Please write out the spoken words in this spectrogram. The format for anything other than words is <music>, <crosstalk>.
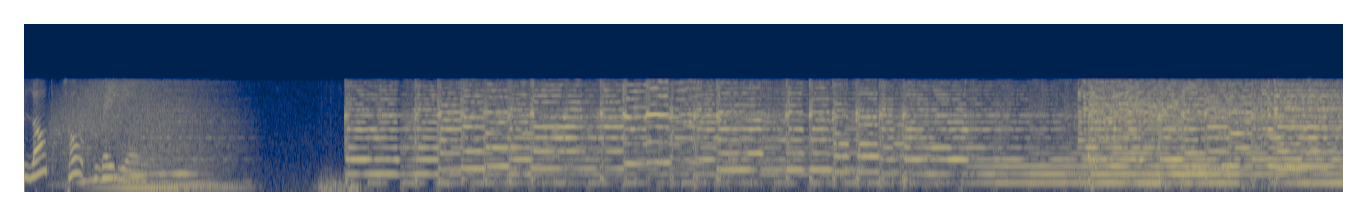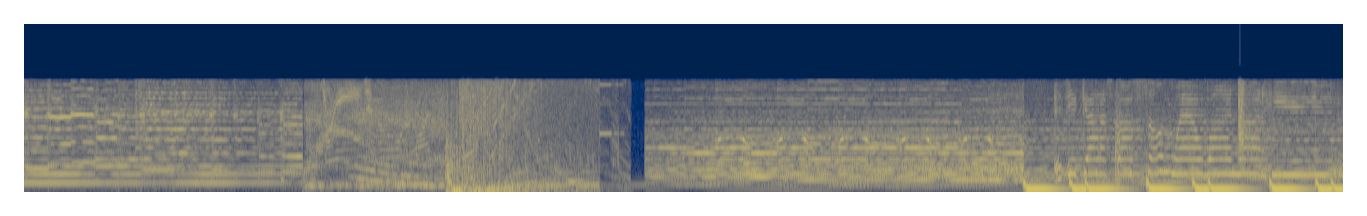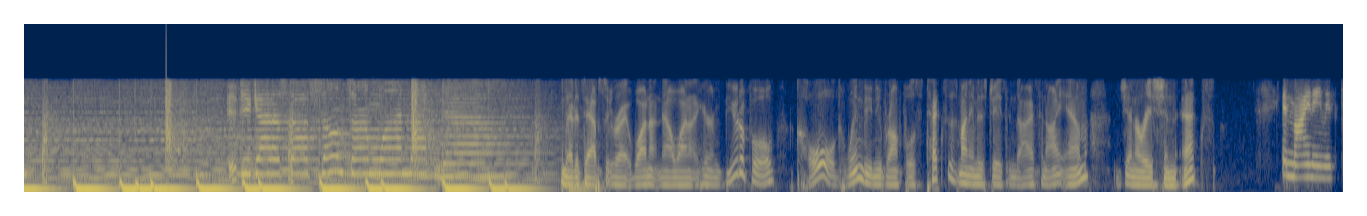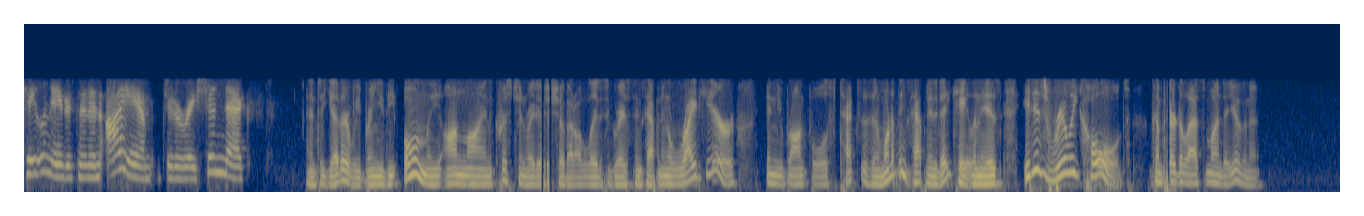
Blog Talk Radio. New Braunfels, Texas? My name is Jason Dias, and I am Generation X. And my name is Kaitlyn Anderson, and I am Generation Next. And together we bring you the only online Christian radio show about all the latest and greatest things happening right here in New Braunfels, Texas. And one of the things happening today, Kaitlyn, is it is really cold compared to last Monday, isn't it?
